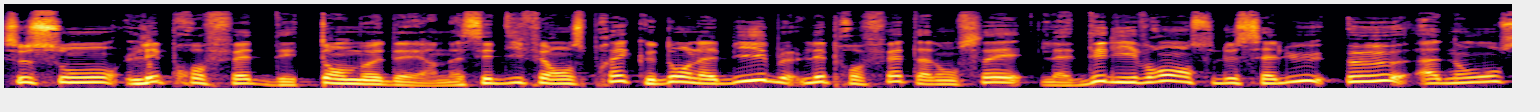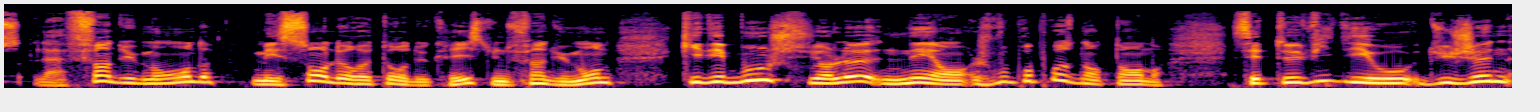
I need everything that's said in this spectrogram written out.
Ce sont les prophètes des temps modernes, à cette différence près que dans la Bible, les prophètes annonçaient la délivrance, le salut, eux annoncent la fin du monde, mais sans le retour du Christ, une fin du monde qui débouche sur le néant. Je vous propose d'entendre cette vidéo du jeune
